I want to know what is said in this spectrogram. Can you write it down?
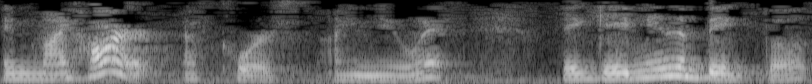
In my heart, of course, I knew it. They gave me the big book.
